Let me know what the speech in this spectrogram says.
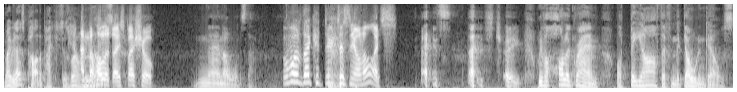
maybe that's part of the package as well. And Who the knows? holiday special. Nah, no one wants that. Well, they could do Disney on Ice. that is true. With a hologram of Bea Arthur from the Golden Girls.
